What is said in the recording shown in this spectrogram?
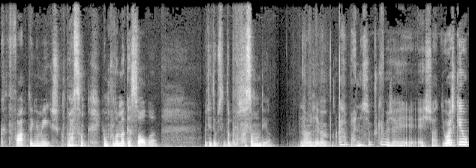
Que de facto tenho amigos que passam. É um problema que assola 80% da população mundial. Não, mas é mesmo. Porque, não sei porquê, mas é, é chato. Eu acho, que é, eu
